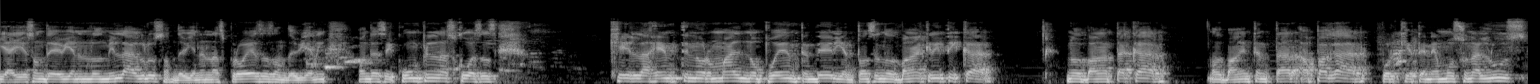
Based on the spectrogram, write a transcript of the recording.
Y ahí es donde vienen los milagros, donde vienen las proezas, donde vienen, donde se cumplen las cosas que la gente normal no puede entender y entonces nos van a criticar, nos van a atacar, nos van a intentar apagar porque tenemos una luz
